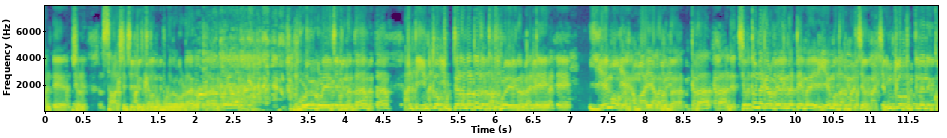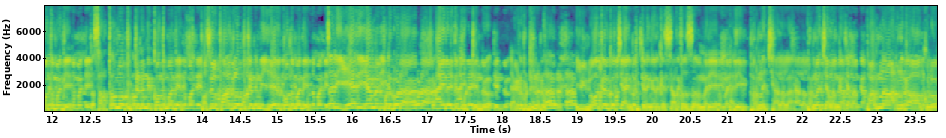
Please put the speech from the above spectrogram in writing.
అంటే చూడు, సాక్ష్యం చెప్పింది కదా మా బుడగ కూడా. బుడగ కూడా ఏం చెప్పిందంట? అంటే ఇంట్లో పుట్టాడు అన్నట్టు తప్పు జరిగిందంట. అంటే ఏమో అమ్మాయి అలాగుందా కదా? అంటే చెప్తుండగా వెలిగినట్టే మరి ఏమో దాని మధ్య ఇంట్లో పుట్టినని కొంతమంది సత్రంలో పుట్టినని కొంతమంది పశువుల పాకలో పుట్టినని ఏది కొంతమంది? సరే ఏది ఏమైనప్పుడు కూడా ఆయన అయితే పుట్టిండు. ఎక్కడ పుట్టినట్ట ఈ లోకానికి వచ్చి ఆయన పుట్టిన కనుక శాస్త్రం మరి అది పర్ణచాలల. పర్ణచాలంగా పర్ణ అనగా ఆకులు.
